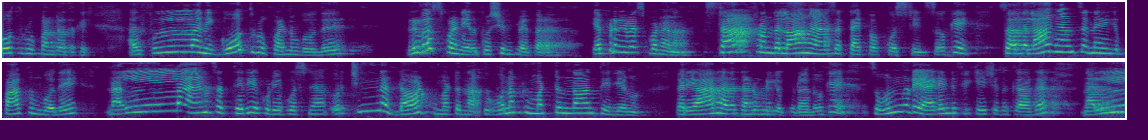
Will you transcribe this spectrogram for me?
கோ த்ரூ பண்றதுக்கு. அது ஃபுல்லா நீ கோ த்ரூ பண்ணும்போது ரிவர்ஸ் பண்ணிரு கொஸ்டின் பேப்பரை எப்படி ரிவர்ஸ் பண்ணணும்? Start from the long answer type of questions okay so அந்த லாங் ஆன்சர் நீங்க பார்க்கும்போதே நல்ல ஆன்சர் தெரியக்கூடிய கொஸ்டின் ஒரு சின்ன டாட் மட்டும்தான். அது உனக்கு மட்டும்தான் தெரியணும். வேற யாரும் அதை கண்டுபிடிக்க கூடாது ஓகே ஸோ உன்னுடைய ஐடென்டிபிகேஷனுக்காக நல்ல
